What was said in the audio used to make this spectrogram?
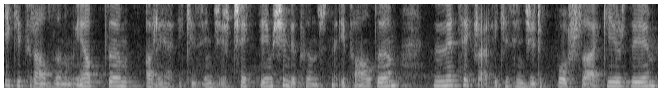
iki trabzanımı yaptım araya iki zincir çektim şimdi tığın üstüne ip aldım ve tekrar iki zincirlik boşluğa girdim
